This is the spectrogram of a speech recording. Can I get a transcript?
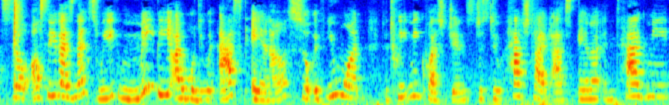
so I'll see you guys next week. Maybe I will do an Ask Ana. So if you want to tweet me questions, just do hashtag Ask Ana and tag me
